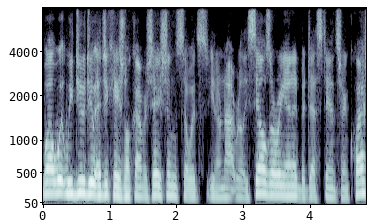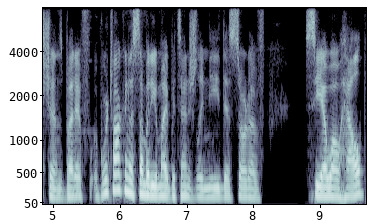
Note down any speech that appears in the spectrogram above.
Well, we, we do do educational conversations. So it's, you know, not really sales oriented, but just answering questions. But if, if we're talking to somebody who might potentially need this sort of COO help,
